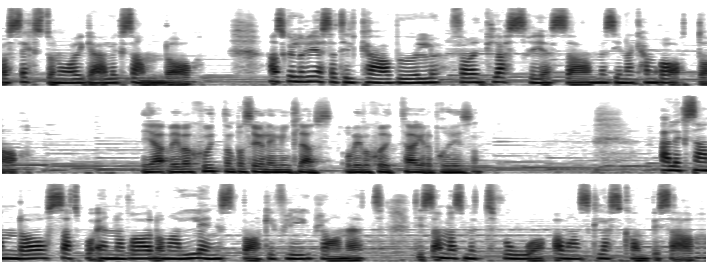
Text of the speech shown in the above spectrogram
var 16-åriga Alexander. Han skulle resa till Kabul för en klassresa med sina kamrater. Ja, vi var 17 personer i min klass och vi var sjukt taggade på resan. Alexander satt på en av raderna längst bak i flygplanet tillsammans med två av hans klasskompisar.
